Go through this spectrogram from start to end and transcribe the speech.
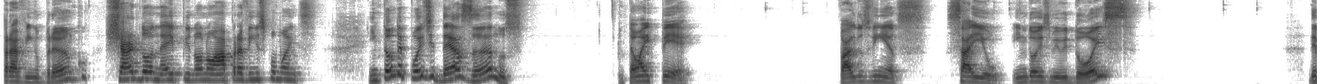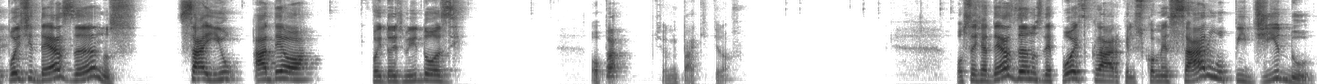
para vinho branco, Chardonnay e Pinot Noir para vinhos espumantes. Então, depois de 10 anos, então a IP Vale dos Vinhedos saiu em 2002. Depois de 10 anos, saiu a DO, foi 2012. Opa, deixa eu limpar aqui de novo. Ou seja, 10 anos depois, claro que eles começaram o pedido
